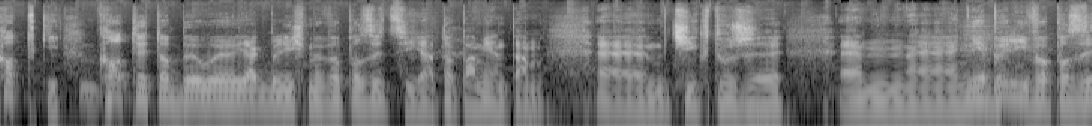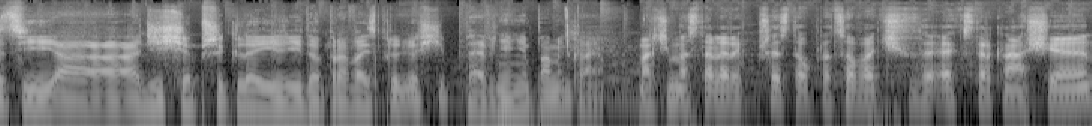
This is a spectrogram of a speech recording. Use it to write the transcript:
kotki. Koty to były, jak byliśmy w opozycji, ja to pamiętam. Ci, którzy em, e, nie byli w opozycji, a, a dziś się przykleili do Prawa i Sprawiedliwości, pewnie nie pamiętają. Marcin Mastalerek przestał pracować w Ekstraklasie.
